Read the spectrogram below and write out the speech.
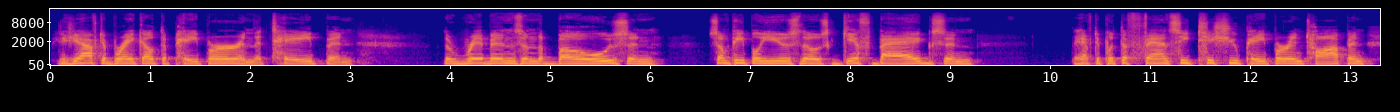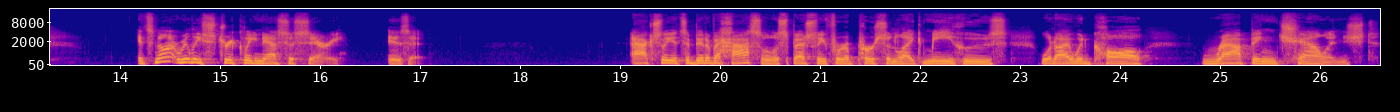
Because you have to break out the paper and the tape and the ribbons and the bows, and some people use those gift bags and they have to put the fancy tissue paper in top, and it's not really strictly necessary, is it? Actually, it's a bit of a hassle, especially for a person like me who's what I would call wrapping challenged.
